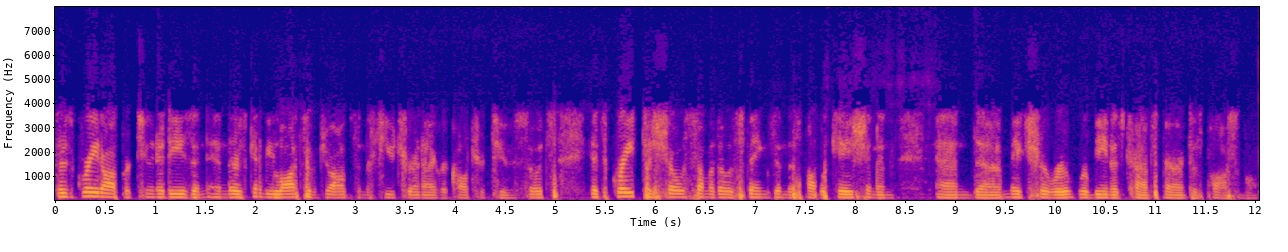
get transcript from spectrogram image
there's great opportunities, and, and there's going to be lots of jobs in the future in agriculture too. So it's it's great to show some of those things in this publication and and uh, make sure we're we're being as transparent as possible.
